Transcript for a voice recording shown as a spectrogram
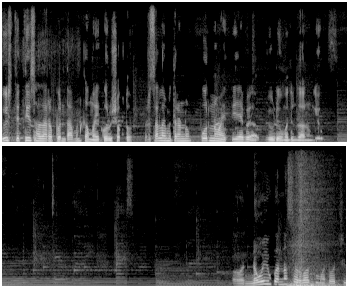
वीस ते तीस हजारापर्यंत आपण कमाई करू शकतो. तर चला मित्रांनो पूर्ण माहिती या व्हिडिओमधून जाणून घेऊ. नवयुवकांना सर्वात महत्त्वाची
